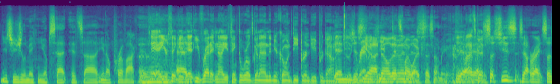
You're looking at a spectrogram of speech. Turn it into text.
it's usually making you upset. It's uh you know provocative. Yeah you're thinking and, you've read it now you think the world's gonna end and you're going deeper and deeper down and you just yeah no that's my this. wife that's not me. Yeah, yeah well, that's yeah. good. So she's yeah, right. So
